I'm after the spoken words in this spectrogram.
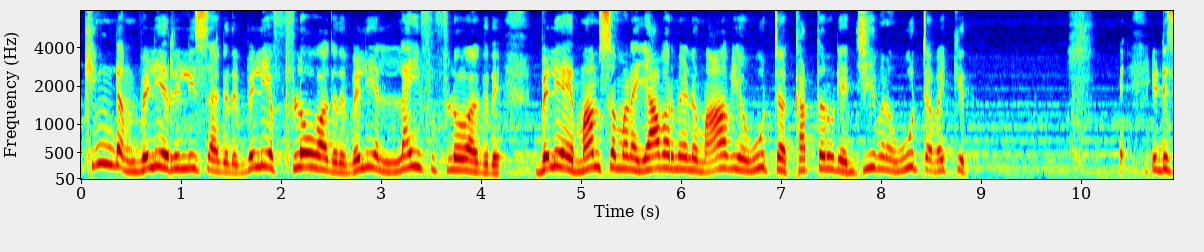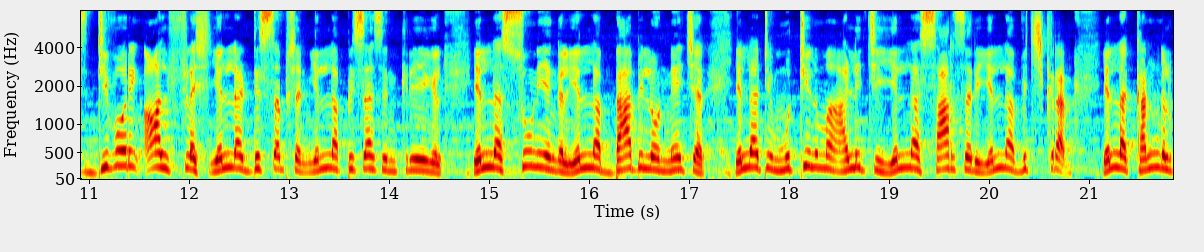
கிங்டம் வெளியே ரிலீஸ் ஆகுது வெளியே ஃப்ளோ ஆகுது வெளியே லைஃப் ஃப்ளோ ஆகுது. வெளியே மாம்சமான யாவர் மேலும் ஆவிய ஊற்ற கத்தருடைய ஜீவனை ஊற்ற வைக்குது it is devouring all flesh எல்லா டிசப்ஷன் எல்லா பிசாசின் கிரியைகள் எல்லா சூனியங்கள் எல்லா பேபிலோன் நேச்சர் எல்லாத்தையும் முற்றிலுமாக அழிச்சு எல்லா சார்சரி எல்லா விச் கிராஃப்ட் எல்லா கண்கள்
